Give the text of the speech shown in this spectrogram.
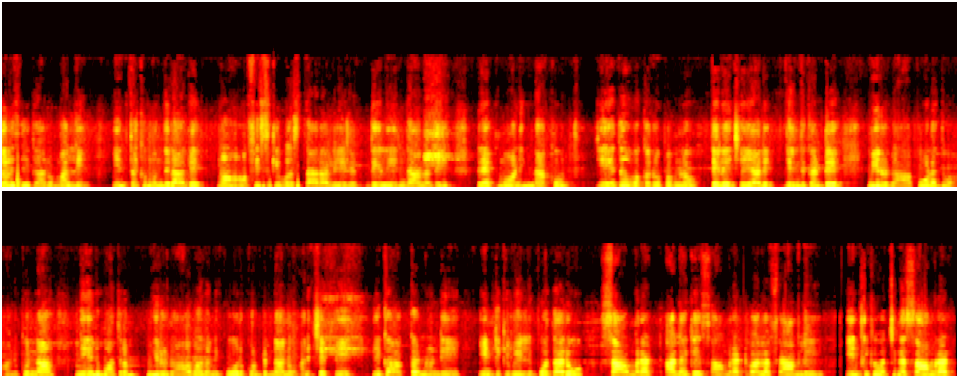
తులసి గారు మళ్ళీ ఇంతకు ముందులాగే మా ఆఫీస్కి వస్తారా లేదే లేదా అన్నది రేపు మార్నింగ్ నాకు ఏదో ఒక రూపంలో తెలియజేయాలి. ఎందుకంటే మీరు రాకూడదు అనుకున్నా నేను మాత్రం మీరు రావాలని కోరుకుంటున్నాను అని చెప్పి ఇక అక్కడి నుండి ఇంటికి వెళ్ళిపోతారు. సామ్రాట్ అలాగే సామ్రాట్ వాళ్ళ ఫ్యామిలీ. ఇంటికి వచ్చిన సామ్రాట్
